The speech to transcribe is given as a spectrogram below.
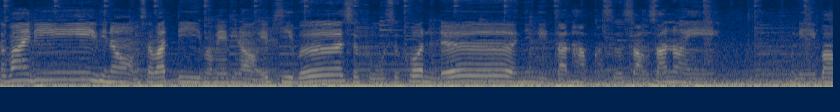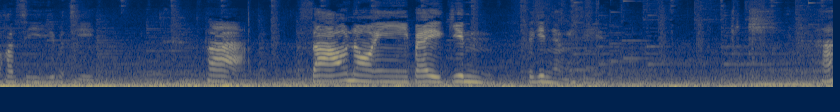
สบายดีพี่น้องสวัสดีพ่อแม่พี่น้อง FC เบิร์ดสุขูสุขคนเด้อยินดีต้อนรับเข้าสู่สองซ้อนหน่อยวันนี้บอกคับซีปจีถ้าสาวหน่อยไปกิน ไปกินอย่างไอซีฮะ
